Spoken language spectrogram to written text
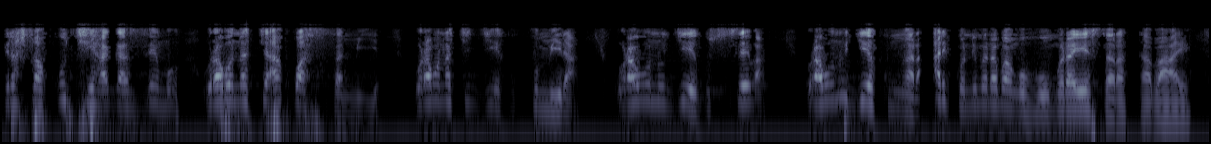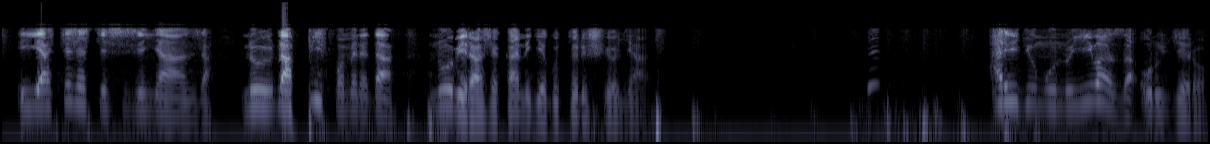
birashobora ko ukihagazemo urabona cyakwasamiye. Urabona kigiye kukumira. Urabona ugiye guseba. Urabona ugiye kumwara. Ariko ndimo ndavuga ngo humura yesu aratabaye. Iyakeshekesheje inyanja nu- la pifomene da nubiraje kandi igiye guturisha iyo nyanja. Hari igihe umuntu yibaza urugero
